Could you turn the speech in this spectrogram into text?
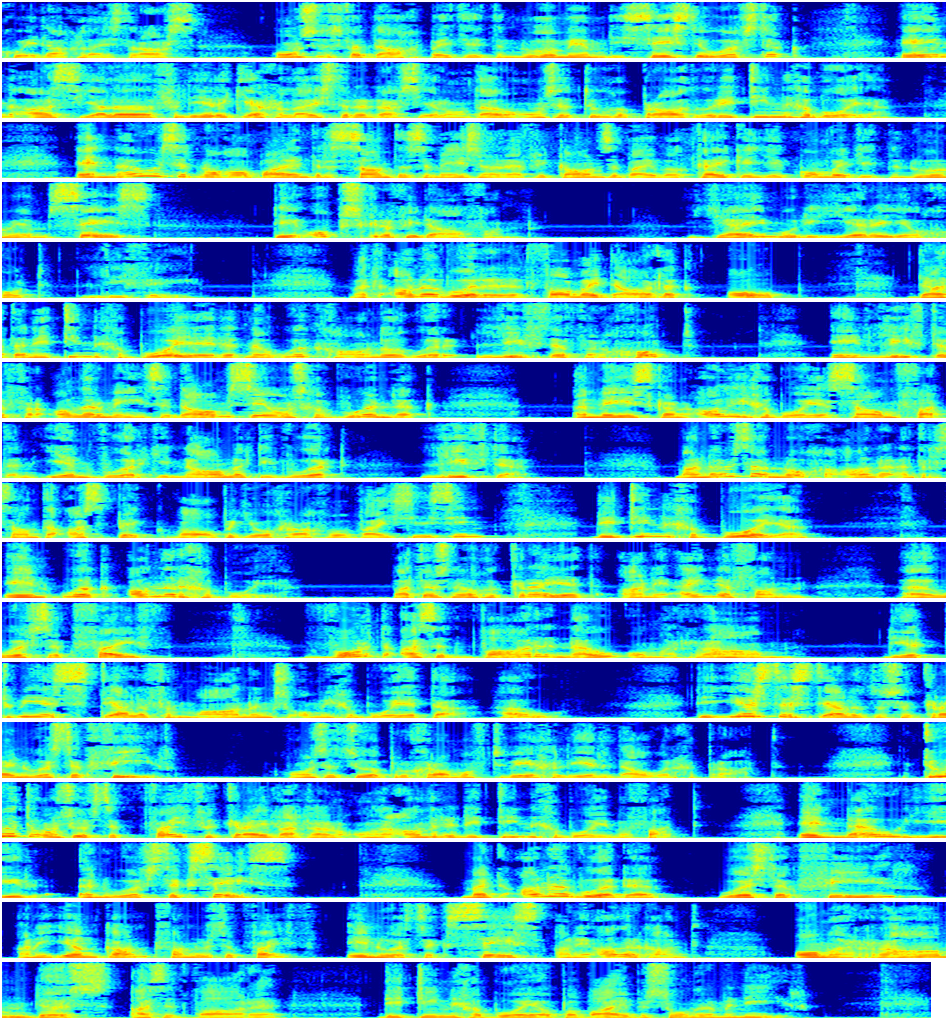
Goeiedag luisteraars. Ons is vandag by Deuteronomium die 6de hoofstuk en as julle verlede keer geluister het, dan sal julle onthou ons het toe gepraat oor die 10 gebooie. En nou is dit nogal baie interessant as 'n mens na die Afrikaanse Bybel kyk en jy kom by Deuteronomium 6, die opskrifie daarvan. Jy moet die Here jou God lief hê. Met ander woorde, dit val my dadelik op dat in die 10 gebooie het dit nou ook gehandel oor liefde vir God en liefde vir ander mense. Daarom sê ons gewoonlik 'n mens kan al die gebooie saamvat in een woordjie, naamlik die woord liefde. Maar nou is daar nog 'n ander interessante aspek waarop ek jou graag wil wys. Jy sien, die 10 gebooie en ook ander gebooie wat ons nou gekry het aan die einde van uh, hoofstuk 5 word as dit ware nou omraam deur twee stelle vermaanings om die gebooie te hou. Die eerste stel het ons gekry in hoofstuk Ons het so 'n program of 2 gelede daaroor gepraat. Toe het ons hoofstuk 5 gekry wat dan onder andere die 10 gebooie bevat en nou hier in hoofstuk 6. Met ander woorde, hoofstuk 4 aan die een kant van hoofstuk 5 en hoofstuk 6 aan die ander kant om 'n raam dus as dit ware die 10 gebooie op 'n baie besondere manier.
